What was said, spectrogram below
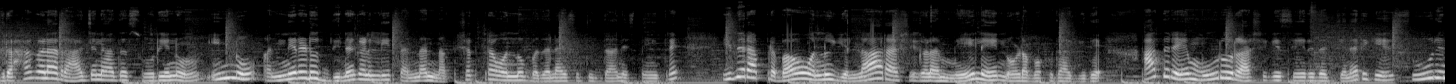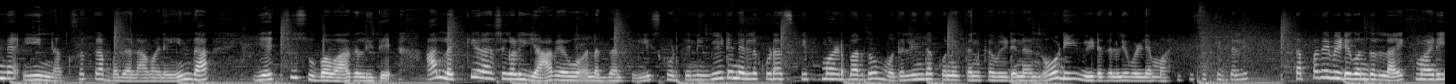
ಗ್ರಹಗಳ ರಾಜನಾದ ಸೂರ್ಯನು ಇನ್ನು ಹನ್ನೆರಡು ದಿನಗಳಲ್ಲಿ ತನ್ನ ನಕ್ಷತ್ರವನ್ನು ಬದಲಾಯಿಸುತ್ತಿದ್ದಾನೆ ಸ್ನೇಹಿತರೆ. ಇದರ ಪ್ರಭಾವವನ್ನು ಎಲ್ಲ ರಾಶಿಗಳ ಮೇಲೆ ನೋಡಬಹುದಾಗಿದೆ. ಆದರೆ ಮೂರು ರಾಶಿಗೆ ಸೇರಿದ ಜನರಿಗೆ ಸೂರ್ಯನ ಈ ನಕ್ಷತ್ರ ಬದಲಾವಣೆಯಿಂದ ಹೆಚ್ಚು ಶುಭವಾಗಲಿದೆ. ಆ ಲಕ್ಕಿ ರಾಶಿಗಳು ಯಾವ್ಯಾವು ಅನ್ನೋದನ್ನ ತಿಳಿಸ್ಕೊಡ್ತೀನಿ. ವಿಡಿಯೋನೆಲ್ಲ ಕೂಡ ಸ್ಕಿಪ್ ಮಾಡಬಾರ್ದು. ಮೊದಲಿಂದ ಕೊನೆ ತನಕ ವೀಡಿಯೋನ ನೋಡಿ, ವಿಡಿಯೋದಲ್ಲಿ ಒಳ್ಳೆಯ ಮಾಹಿತಿ ಸಿಕ್ಕಿದ್ದಲ್ಲಿ ತಪ್ಪದೇ ವಿಡಿಯೋಗೊಂದು ಲೈಕ್ ಮಾಡಿ.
